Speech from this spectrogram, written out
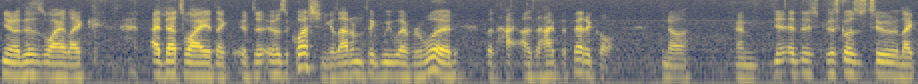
you know this is why like, I, that's why it's like it's a, it was a question because I don't think we ever would, but hy- as a hypothetical, you know, and yeah, this this goes to like,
